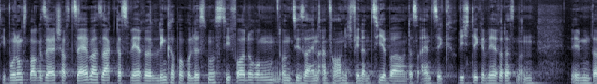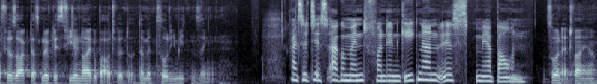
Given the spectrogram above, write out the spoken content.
Die Wohnungsbaugesellschaft selber sagt, das wäre linker Populismus, die Forderungen, und sie seien einfach auch nicht finanzierbar. Und das einzig Wichtige wäre, dass man eben dafür sorgt, dass möglichst viel neu gebaut wird, damit so die Mieten sinken. Also das Argument von den Gegnern ist mehr bauen. So in etwa, ja.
